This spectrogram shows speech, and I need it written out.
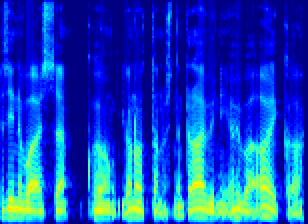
Ja siinä vaiheessa, kun on jonottanut sinne drive jo hyvää aikaa,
